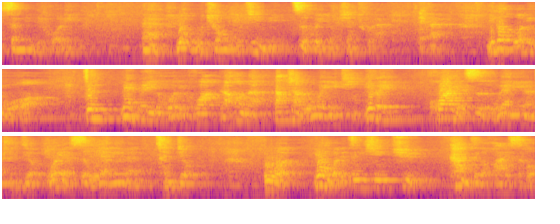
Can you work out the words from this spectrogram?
生命的活力，哎，有无穷无尽的智慧涌现出来，哎，一个活的我，真面对一个活的花，然后呢，当下融为一体，因为花也是无量因缘成就，我也是无量因缘成就，我用我的真心去看这个花的时候，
